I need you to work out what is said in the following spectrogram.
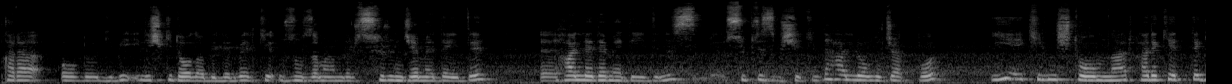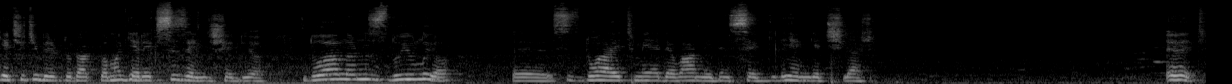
para olduğu gibi ilişki de olabilir. Belki uzun zamandır sürüncemedeydi. E, halledemediydiniz. Sürpriz bir şekilde hallolacak bu. İyi ekilmiş tohumlar, harekette geçici bir duraklama, gereksiz endişe diyor. Dualarınız duyuluyor. Siz dua etmeye devam edin sevgili yengeçler. Evet,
